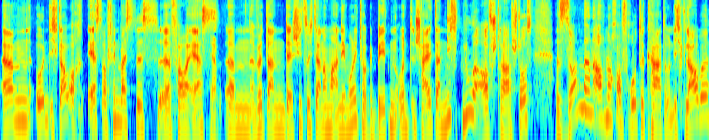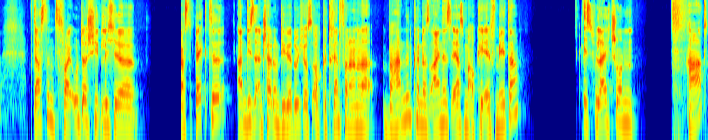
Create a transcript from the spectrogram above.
Ähm, und ich glaube auch erst auf Hinweis des äh, VRs ja. ähm, wird dann der Schiedsrichter nochmal an den Monitor gebeten und entscheidet dann nicht nur auf Strafstoß, sondern auch noch auf rote Karte. Und ich glaube, das sind zwei unterschiedliche Aspekte an dieser Entscheidung, die wir durchaus auch getrennt voneinander behandeln können. Das eine ist erstmal, okay, Elfmeter ist vielleicht schon hart,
